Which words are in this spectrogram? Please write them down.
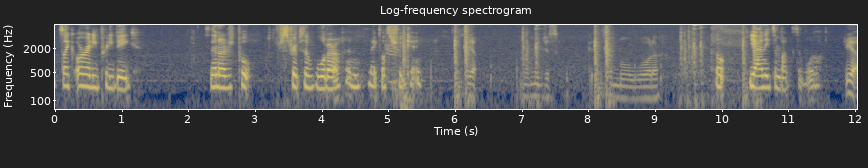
It's like already pretty big. So then I just put strips of water and make lots of sugarcane. Yep. Let me just get some more water. Oh, yeah, I need some buckets of water. Yeah.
